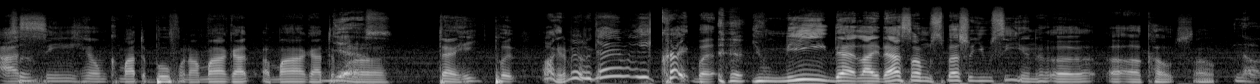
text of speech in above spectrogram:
I some seen him come out the booth when Armand got Armand got the Yes. uh, thing. He put like in the middle of the game. He great, but you need that. Like that's something special you see in a, a, a, coach. So No,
